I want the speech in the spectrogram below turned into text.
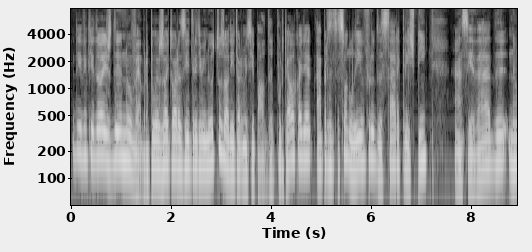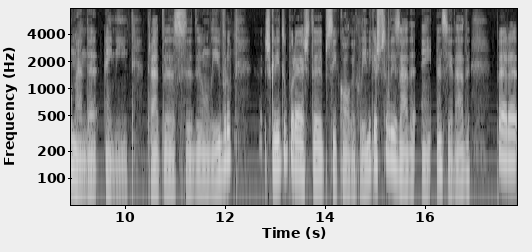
No dia 22 de novembro, pelas 8 horas e 30 minutos, o Auditório Municipal de Portel acolhe a apresentação do livro de Sara Crispim, A Ansiedade Não Manda em Mim. Trata-se de um livro escrito por esta psicóloga clínica especializada em ansiedade para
